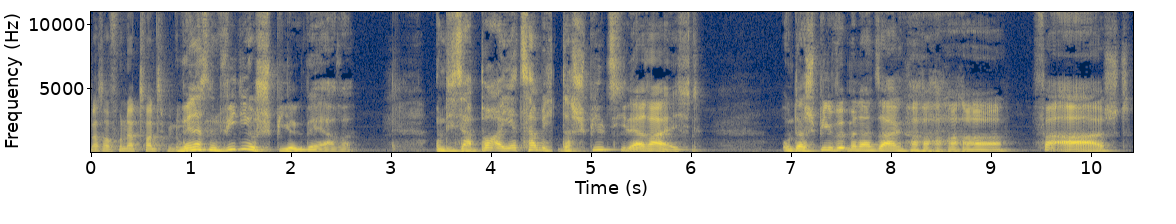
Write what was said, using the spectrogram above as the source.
Das auf 120 Minuten. wenn das ein Videospiel wäre und ich sage, boah, jetzt habe ich das Spielziel erreicht und das Spiel wird mir dann sagen, hahaha, verarscht,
